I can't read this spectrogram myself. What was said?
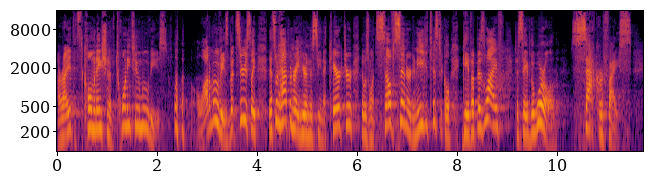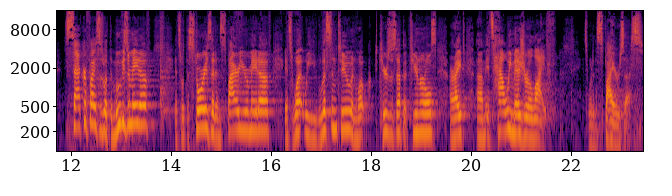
All right? It's the culmination of 22 movies. a lot of movies. But seriously, that's what happened right here in this scene. A character that was once self centered and egotistical gave up his life to save the world. Sacrifice. Sacrifice is what the movies are made of. It's what the stories that inspire you are made of. It's what we listen to and what cheers us up at funerals. All right? Um, it's how we measure a life, it's what inspires us.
